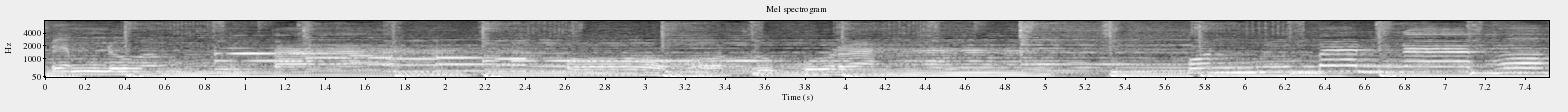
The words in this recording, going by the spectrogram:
เต็มดวงตา โอ้สุกุรา คนบ้านนาทอง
